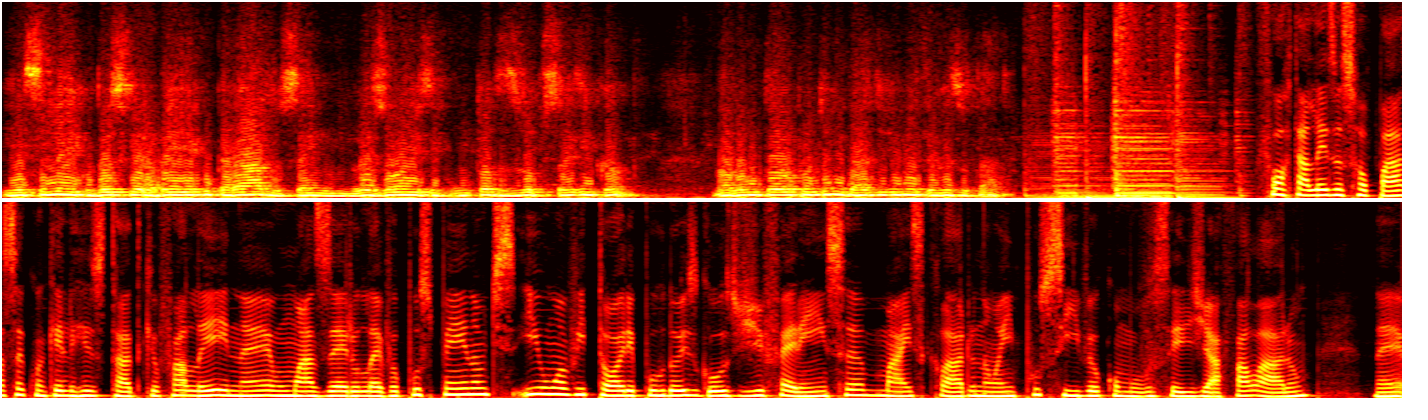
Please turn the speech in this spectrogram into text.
e esse elenco, Deus queira, bem recuperado, sem lesões e com todas as opções em campo, nós vamos ter a oportunidade de meter o resultado. Fortaleza só passa com aquele resultado que eu falei, né? 1 a 0 leva para os pênaltis e uma vitória por dois gols de diferença, mas claro, não é impossível, como vocês já falaram, né?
